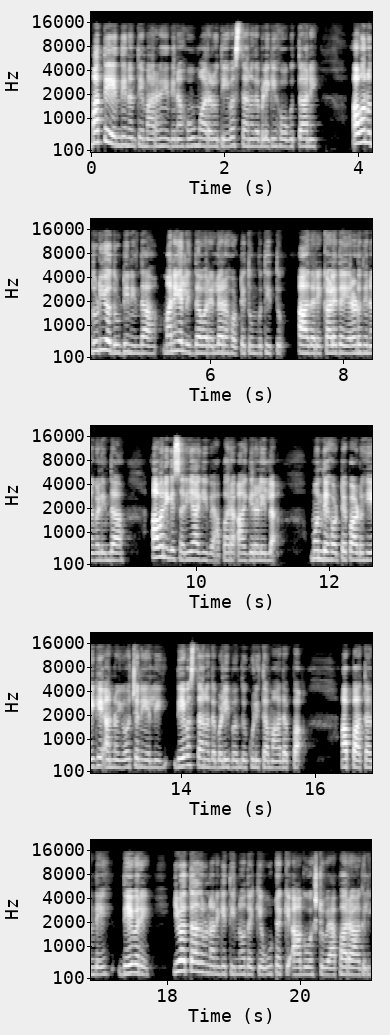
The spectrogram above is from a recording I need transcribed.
ಮತ್ತೆ ಎಂದಿನಂತೆ ಮಾರನೇ ದಿನ ಹೂ ಮಾರಲು ದೇವಸ್ಥಾನದ ಬಳಿಗೆ ಹೋಗುತ್ತಾನೆ. ಅವನು ದುಡಿಯೋ ದುಡ್ಡಿನಿಂದ ಮನೆಯಲ್ಲಿದ್ದವರೆಲ್ಲರ ಹೊಟ್ಟೆ ತುಂಬುತ್ತಿತ್ತು. ಆದರೆ ಕಳೆದ ಎರಡು ದಿನಗಳಿಂದ ಅವನಿಗೆ ಸರಿಯಾಗಿ ವ್ಯಾಪಾರ ಆಗಿರಲಿಲ್ಲ. ಮುಂದೆ ಹೊಟ್ಟೆಪಾಡು ಹೇಗೆ ಅನ್ನೋ ಯೋಚನೆಯಲ್ಲಿ ದೇವಸ್ಥಾನದ ಬಳಿ ಬಂದು ಕುಳಿತ ಮಾದಪ್ಪ. ಅಪ್ಪ, ತಂದೆ, ದೇವರೇ ಇವತ್ತಾದರೂ ನನಗೆ ತಿನ್ನೋದಕ್ಕೆ ಊಟಕ್ಕೆ ಆಗುವಷ್ಟು ವ್ಯಾಪಾರ ಆಗಲಿ.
